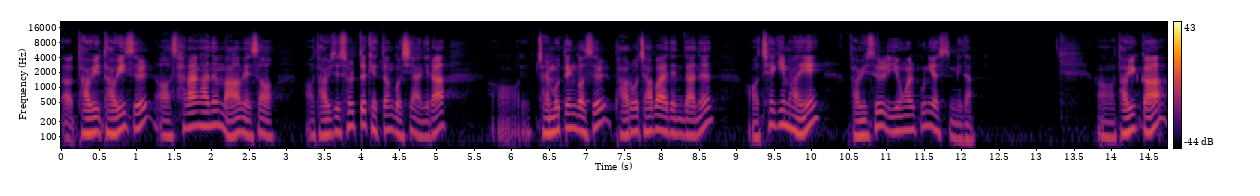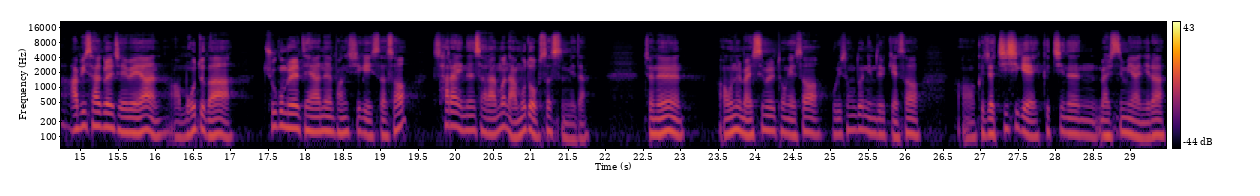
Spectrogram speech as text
어, 다윗 다윗을 어, 사랑하는 마음에서 어, 다윗을 설득했던 것이 아니라 어, 잘못된 것을 바로 잡아야 된다는 어, 책임하에 다윗을 이용할 뿐이었습니다. 어, 다윗과 아비삭을 제외한 어, 모두가 죽음을 대하는 방식에 있어서 살아있는 사람은 아무도 없었습니다. 저는 어, 오늘 말씀을 통해서 우리 성도님들께서 어, 그저 지식에 그치는 말씀이 아니라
